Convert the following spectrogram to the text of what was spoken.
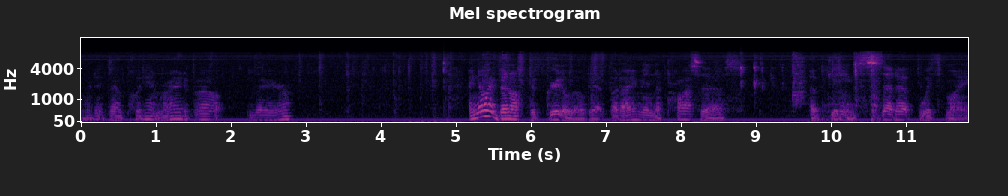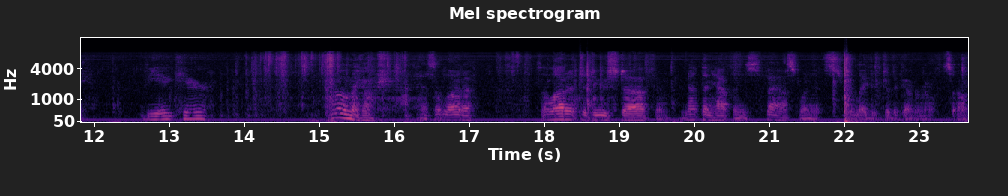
We're going to then put him right about there. I know I've been off the grid a little bit, but I'm in the process of getting set up with my VA care. Oh my gosh, that's a lot of it's a lot of to-do stuff, and nothing happens fast when it's related to the government. So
